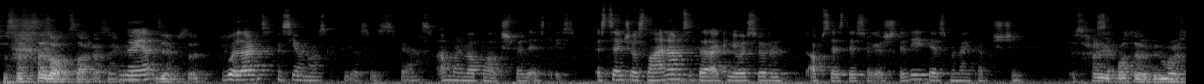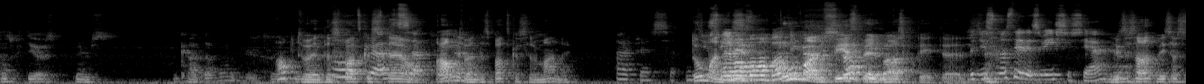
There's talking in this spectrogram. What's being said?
Tas tas sezona sākās Nu, jā. Ziemassvētku. Godārds, Es jau noskatījos visas filmas. a, man vēl palikuši pēdējais trīs. Es cenšos lēnām, citādi, jo es varu apsēsties un vienkārši skatīties, man ir tā pišķiņa. Es Harry Potteru pirmo reizi noskatījos pirms gada. Aptuveni tas pats, kas tev. Aptuveni tas pats, kas ar mani. Ārprāts. Tu man, piespiedi skatībā. noskatīties. Bet jūs nosieties visus, jā? Ja? Visas, visas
